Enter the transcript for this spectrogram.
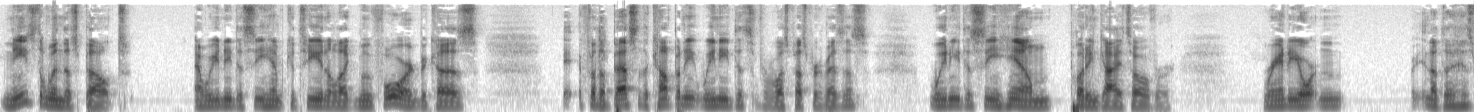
needs to win this belt, and we need to see him continue to like move forward because eh, for the best of the company, we need to for what's best for business. We need to see him putting guys over. Randy Orton, you know, to his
